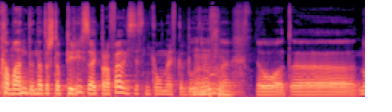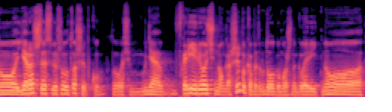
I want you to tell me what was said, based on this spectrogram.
команды на то, чтобы перерисовать профайл. Естественно, никому нафиг это было не нужно. Вот. Э, но я рад, что я совершил эту ошибку. В общем, у меня в карьере очень много ошибок, об этом долго можно говорить, но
